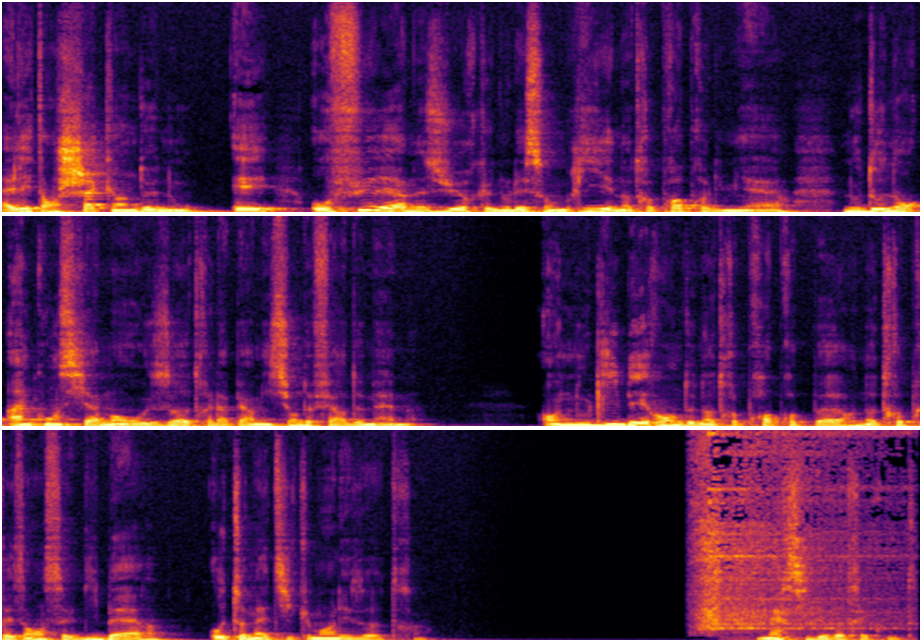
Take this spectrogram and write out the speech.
elle est en chacun de nous, et, au fur et à mesure que nous laissons briller notre propre lumière, nous donnons inconsciemment aux autres la permission de faire de même. En nous libérant de notre propre peur, notre présence libère automatiquement les autres. Merci de votre écoute.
